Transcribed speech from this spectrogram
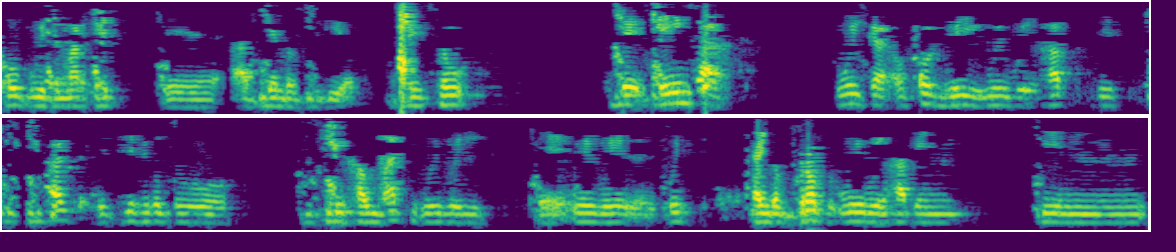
cope with the market at the end of this year. Okay. The impact, we can. of course, we will have this impact. It's difficult to see how much we will, Eh, which kind of drop we will have in in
